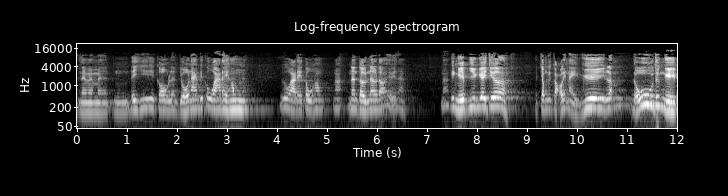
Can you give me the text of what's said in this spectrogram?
Mà, mà đi với cô lên. Chùa nay biết có qua đây không nữa. Có qua đây tu không? Nó nên từ nơi đó vậy nào nó cái nghiệp duyên ghê chưa? Trong cái cõi này ghê lắm, đủ thứ nghiệp,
